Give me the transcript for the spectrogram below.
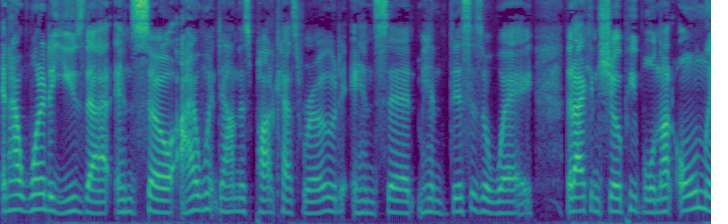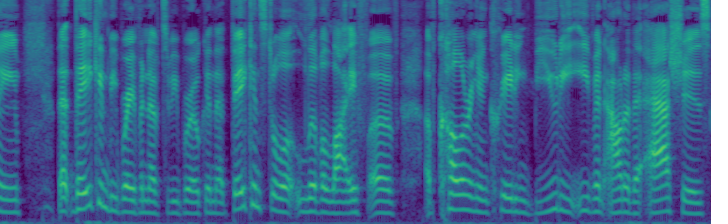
and I wanted to use that. And so I went down this podcast road and said, "Man, this is a way that I can show people not only that they can be brave enough to be broken, that they can still live a life of of coloring and creating beauty even out of the ashes."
